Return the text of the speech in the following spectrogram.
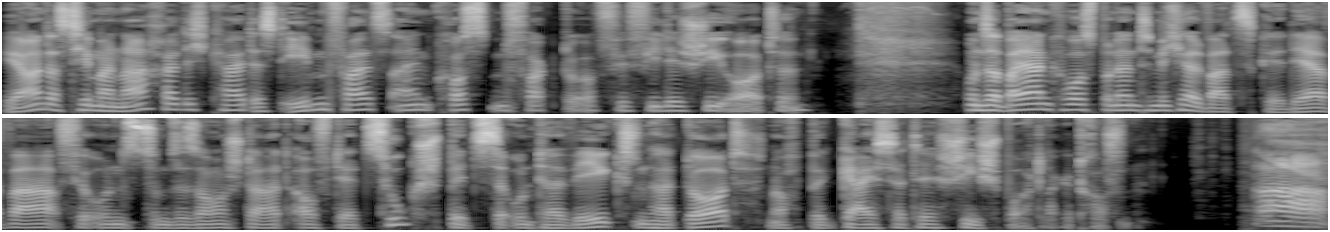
Ja, das Thema Nachhaltigkeit ist ebenfalls ein Kostenfaktor für viele Skiorte. Unser Bayern-Korrespondent Michael Watzke, der war für uns zum Saisonstart auf der Zugspitze unterwegs und hat dort noch begeisterte Skisportler getroffen. Ah,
